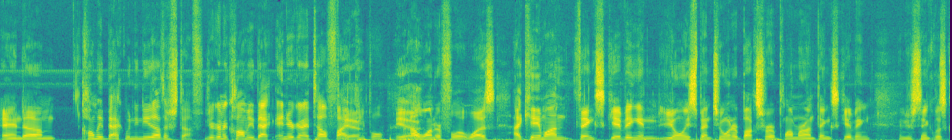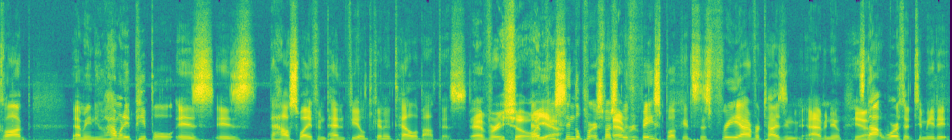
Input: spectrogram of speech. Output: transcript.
and um, call me back when you need other stuff. You're going to call me back and you're going to tell five Yeah. people Yeah. how wonderful it was. I came on Thanksgiving and you only spent 200 bucks for a plumber on Thanksgiving and your sink was clogged. I mean, how many people is is the housewife in Penfield going to tell about this? Every show, Every yeah. single person, especially Everybody. with Facebook, it's this free advertising avenue. Yeah. It's not worth it to me to,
